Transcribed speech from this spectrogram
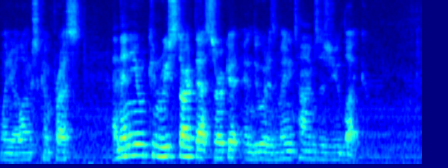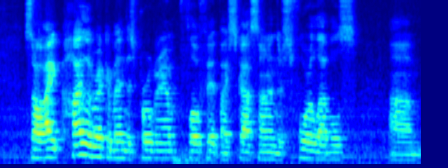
when your lungs compress. And then you can restart that circuit and do it as many times as you'd like. So I highly recommend this program, FlowFit by Scott Sonnon. There's four levels. Um,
